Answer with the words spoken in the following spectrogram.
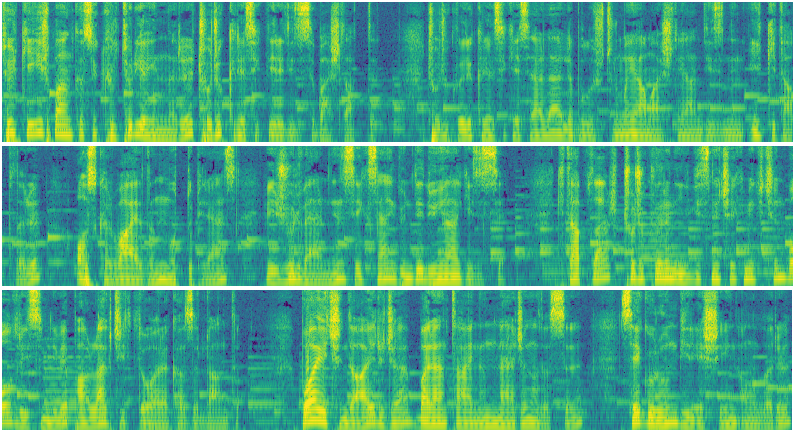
Türkiye İş Bankası Kültür Yayınları Çocuk Klasikleri dizisi başlattı. Çocukları klasik eserlerle buluşturmayı amaçlayan dizinin ilk kitapları Oscar Wilde'ın Mutlu Prens ve Jules Verne'in 80 Günde Dünya Gezisi. Kitaplar çocukların ilgisini çekmek için bol resimli ve parlak ciltli olarak hazırlandı. Bu ay içinde ayrıca Ballantyne'ın Mercan Adası, Segur'un Bir Eşeğin Anıları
